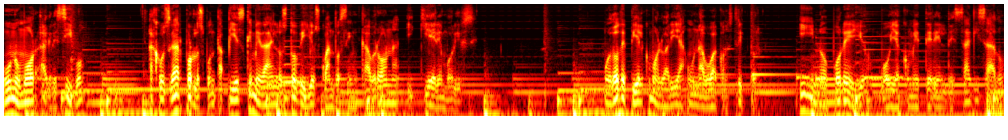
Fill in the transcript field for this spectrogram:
un humor agresivo, a juzgar por los puntapiés que me da en los tobillos cuando se encabrona y quiere morirse. Mudó de piel como lo haría una boa constrictor, y no por ello voy a cometer el desaguisado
